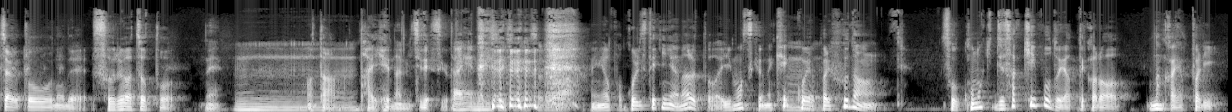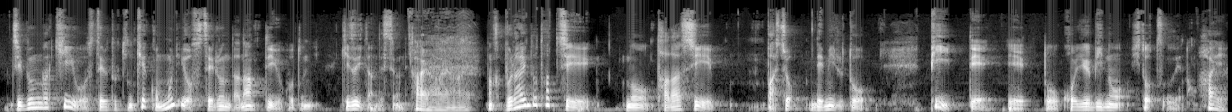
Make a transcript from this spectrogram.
ちゃうと思うので、それはちょっとね、うーん。また大変な道ですよ。大変な道ですね、それは。やっぱ効率的にはなるとは言いますけどね、結構やっぱり普段、そう、この自作キーボードやってから、なんかやっぱり自分がキーを押してる時に結構無理をしてるんだなっていうことに気づいたんですよね。はいはいはい。なんかブラインドタッチの正しい場所で見ると、P って、えーっと、小指の一つ上のはい。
